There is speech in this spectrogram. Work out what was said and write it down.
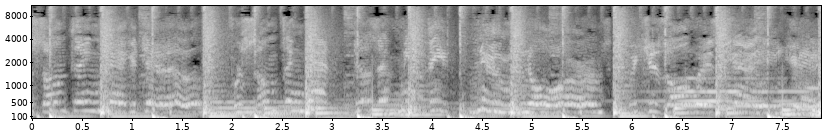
something negative, for something that doesn't meet the new norms, which is always changing.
